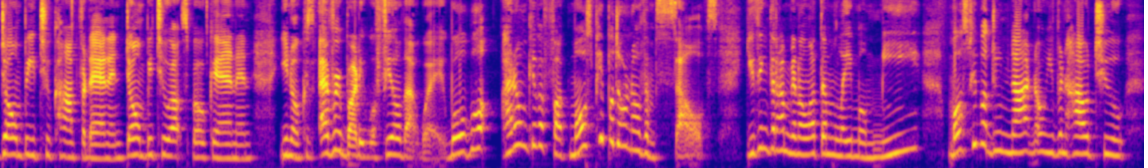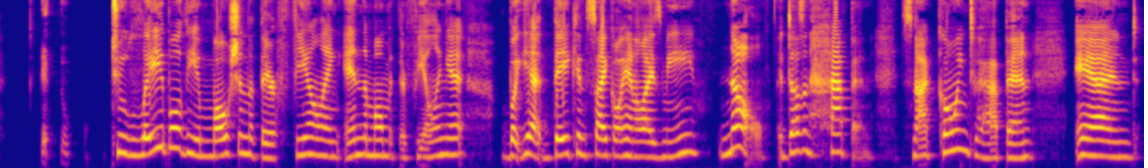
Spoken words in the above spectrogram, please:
don't be too confident and don't be too outspoken and, you know, because everybody will feel that way. Well, well, I don't give a fuck. Most people don't know themselves. You think that I'm going to let them label me? Most people do not know even how to to label the emotion that they're feeling in the moment they're feeling it, but yet they can psychoanalyze me. No, it doesn't happen. It's not going to happen. And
